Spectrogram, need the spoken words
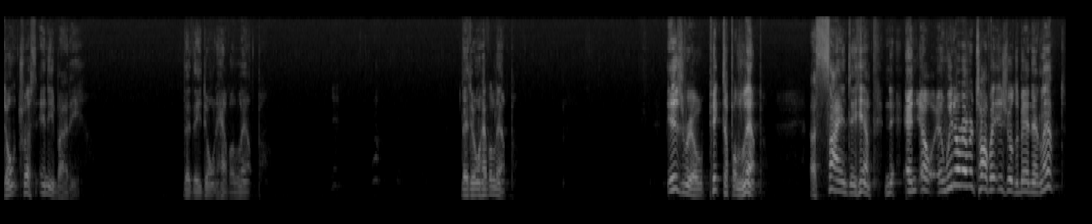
Don't trust anybody that they don't have a limp. They don't have a limp. Israel picked up a limp assigned to him. And, and, oh, and we don't ever talk about Israel the man that limped.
